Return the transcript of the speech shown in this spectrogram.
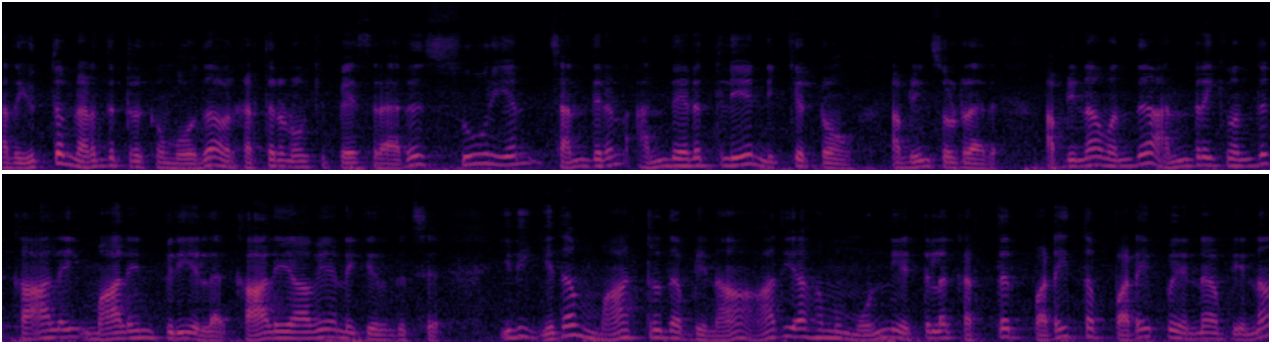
அந்த யுத்தம் நடந்துட்டு இருக்கும்போது அவர் கர்த்தரை நோக்கி பேசுகிறாரு சூரியன் சந்திரன் அந்த இடத்துலையே நிற்கட்டும் அப்படின்னு சொல்கிறாரு அப்படின்னா வந்து அன்றைக்கு வந்து காலை மாலைன்னு பிரியலை. காலையாகவே அன்றைக்கி இருந்துச்சு. இது எதை மாற்றுது அப்படின்னா ஆதியாகமம் ஒன்று எட்டில் கர்த்தர் படைத்த படைப்பு என்ன அப்படின்னா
